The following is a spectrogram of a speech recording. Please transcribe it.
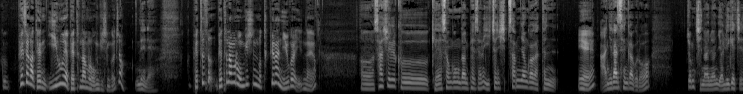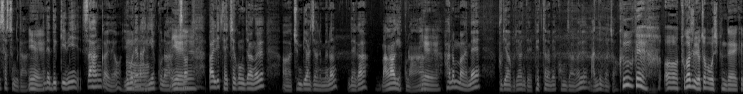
그 폐쇄가 된 이후에 베트남으로 옮기신 거죠? 네네. 베트, 베트남으로 옮기신 뭐 특별한 이유가 있나요? 어, 사실 그 개성공단 폐쇄는 2013년과 같은 예. 아니란 생각으로 좀 지나면 열리겠지 했었습니다. 예. 근데 느낌이 싸한 거예요. 이번엔 어. 아니겠구나. 예. 그래서 빨리 대체 공장을 어, 준비하지 않으면은 내가 망하겠구나 예. 하는 마음에 부랴부랴 이제 베트남에 공장을 만든 거죠. 그게 어, 두 가지를 여쭤보고 싶은데 그,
